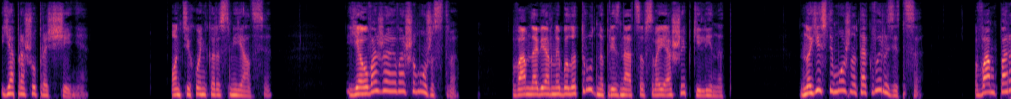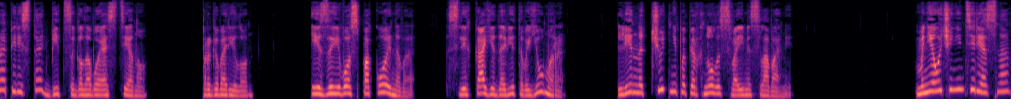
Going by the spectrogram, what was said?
Я прошу прощения. Он тихонько рассмеялся. Я уважаю ваше мужество. Вам, наверное, было трудно признаться в своей ошибке, Линнет. Но если можно так выразиться, вам пора перестать биться головой о стену, — проговорил он. Из-за его спокойного, слегка ядовитого юмора Линна чуть не поперхнулась своими словами. «Мне очень интересно,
